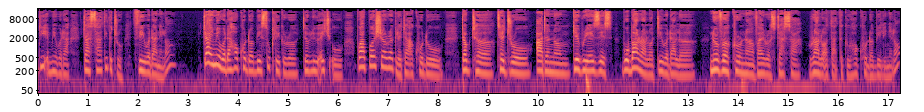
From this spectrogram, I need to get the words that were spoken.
ဒီအမြဝဒတာစာတိတထရသေဝဒနေလောတိုင်မြဝဒဟခုတော့ဘေစုခလီကရ WHO ပွာပေါ်ရှရက်လက်တာအခုတို့ဒေါက်တာတက်ဒရိုအာဒနမ်ဂေဘရီယဇစ်ဘောဘာရာလောတိဝဒလ Novel Coronavirus တာစာရာလောအတတကူဟခုတော့ဘေလီနေလော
